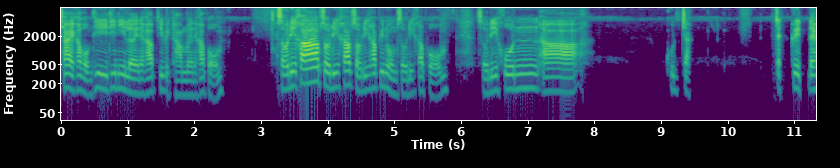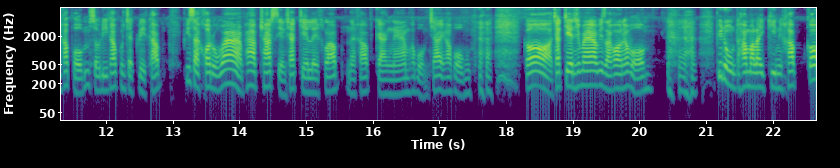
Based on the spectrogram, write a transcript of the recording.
ใช่ครับผมที่ที่นี่เลยนะครับที่เบกทำเลยนะครับผมสวัสดีครับ สวัสดีครับ สวัสดีครับพี่หนุ่ม สวัสดีครับผม สวัสดีคุณอ่าคุณจักรจักริดนะครับผม สวัสดีครับคุณจักริดครับ พี่ศักคอนบอกว่าภาพชัดเสียงชัดเจนเลยครับนะครับ กลางน้ำครับผมใช่ครับผม ก็ชัดเจนใช่ไหมครับพี่ศักคอนครับผม พี่หนุ่มทำอะไรกินครับ ก็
